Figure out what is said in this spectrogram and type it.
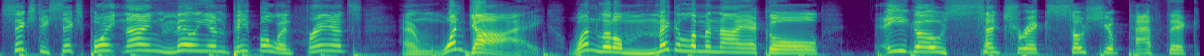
66.9 million people in France, and one guy, one little megalomaniacal, egocentric, sociopathic,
